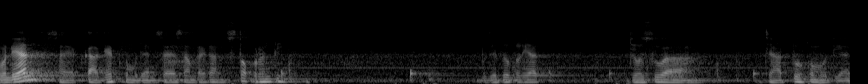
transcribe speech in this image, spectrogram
Kemudian Saya kaget kemudian saya sampaikan stop berhenti. Begitu melihat Joshua jatuh kemudian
